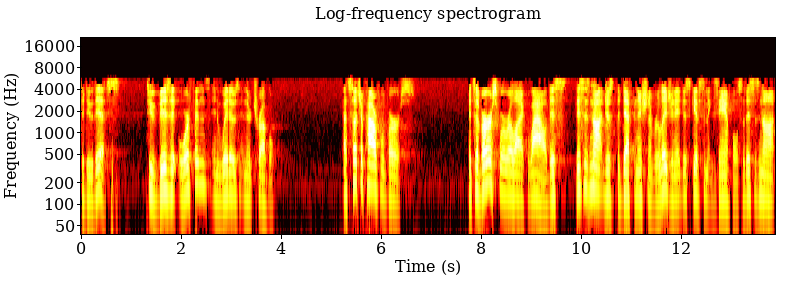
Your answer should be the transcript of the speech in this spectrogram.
to do this to visit orphans and widows in their trouble. That's such a powerful verse. It's a verse where we're like, wow, this, this is not just the definition of religion, it just gives some examples. So this is not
